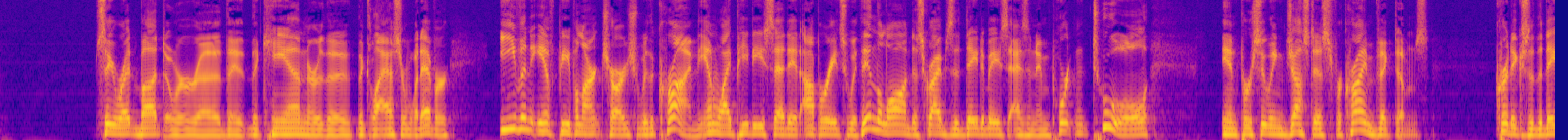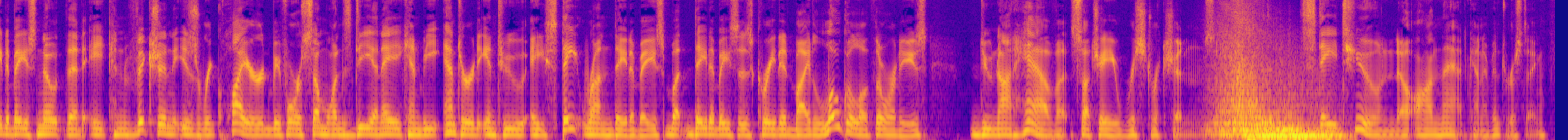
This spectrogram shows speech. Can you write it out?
cigarette butt or uh, the, the can or the, the glass or whatever even if people aren't charged with a crime. The NYPD said it operates within the law and describes the database as an important tool in pursuing justice for crime victims. Critics of the database note that a conviction is required before someone's DNA can be entered into a state run database, but databases created by local authorities do not have such a restriction. So stay tuned on that. Kind of interesting.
